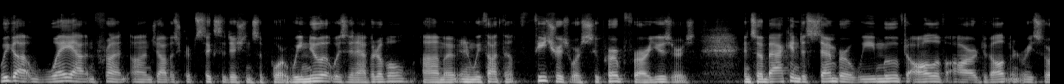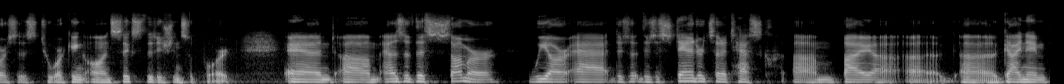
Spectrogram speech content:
we got way out in front on JavaScript 6th edition support. We knew it was inevitable, um, and we thought the features were superb for our users. And so back in December, we moved all of our development resources to working on 6th edition support. And um, as of this summer, we are at there's a, there's a standard set of tests um, by a, a, a, guy named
